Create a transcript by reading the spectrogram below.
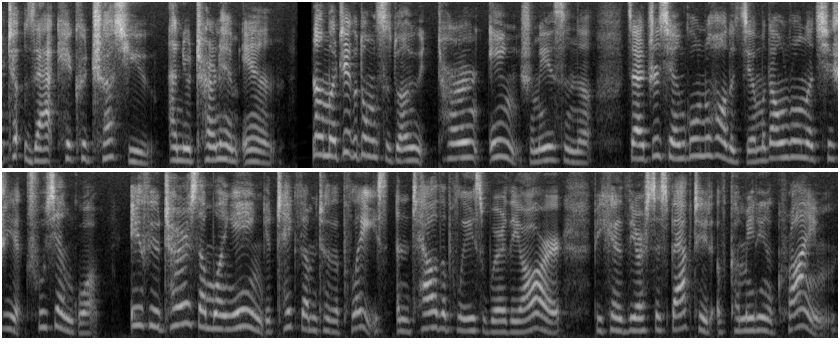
told Zach he could trust you, and you turned him in. 那么这个动词短语 turn in 什么意思呢？在之前公众号的节目当中呢，其实也出现过。If you turn someone in, you take them to the police and tell the police where they are because they are suspected of committing a crime.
